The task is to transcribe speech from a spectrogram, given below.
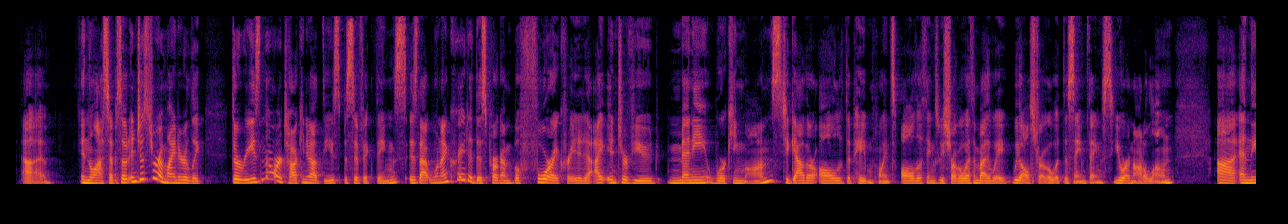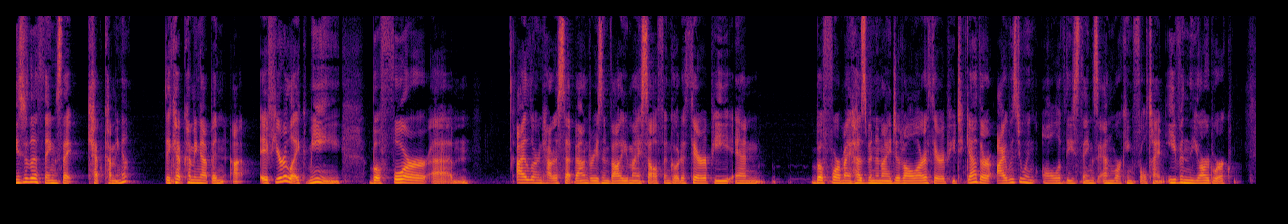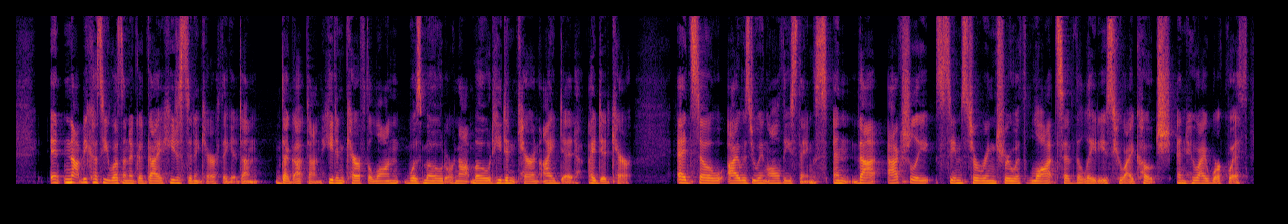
Uh, in the last episode. And just a reminder like, the reason that we're talking about these specific things is that when I created this program, before I created it, I interviewed many working moms to gather all of the pain points, all the things we struggle with. And by the way, we all struggle with the same things. You are not alone. Uh, and these are the things that kept coming up. They kept coming up. And uh, if you're like me, before um, I learned how to set boundaries and value myself and go to therapy, and before my husband and I did all our therapy together, I was doing all of these things and working full time, even the yard work and not because he wasn't a good guy. He just didn't care if they get done. That got done. He didn't care if the lawn was mowed or not mowed. He didn't care, and I did. I did care. And so I was doing all these things. And that actually seems to ring true with lots of the ladies who I coach and who I work with.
